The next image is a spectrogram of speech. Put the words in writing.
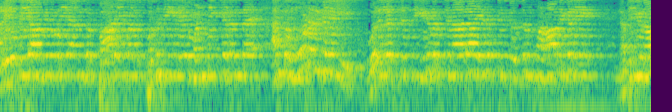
அரேபியாவினுடைய அந்த பாலைவன பகுதியிலே மண்டி கிடந்த அந்த மூடர்களில் ஒரு லட்சத்தி இருபத்தி நாலாயிரத்தி சொச்சம் சகாபிகளே நபியுனா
